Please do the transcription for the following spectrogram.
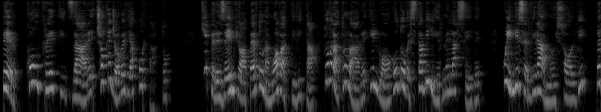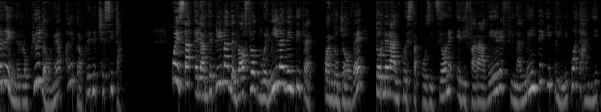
per concretizzare ciò che Giove vi ha portato. Chi per esempio ha aperto una nuova attività dovrà trovare il luogo dove stabilirne la sede quindi serviranno i soldi per renderlo più idoneo alle proprie necessità. Questa è l'anteprima del vostro 2023, quando Giove tornerà in questa posizione e vi farà avere finalmente i primi guadagni.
